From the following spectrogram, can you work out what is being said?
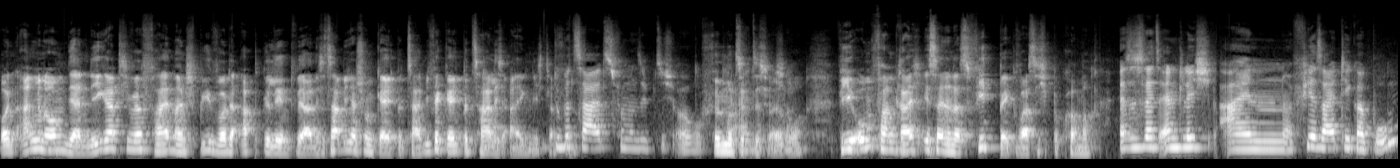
und angenommen, der negative Fall, mein Spiel würde abgelehnt werden. Jetzt habe ich ja schon Geld bezahlt. Wie viel Geld bezahle ich eigentlich dafür? Du bezahlst 75 Euro. Für 75 Euro. Wie umfangreich ist denn das Feedback, was ich bekomme? Es ist letztendlich ein vierseitiger Bogen,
